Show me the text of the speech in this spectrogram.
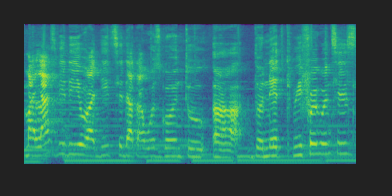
my last video I did say that I was going to uh, donate three fragrances.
